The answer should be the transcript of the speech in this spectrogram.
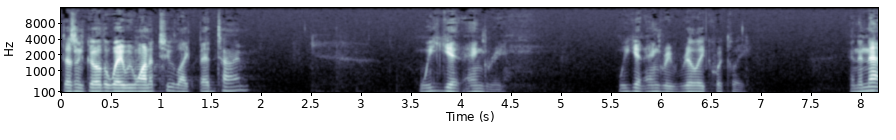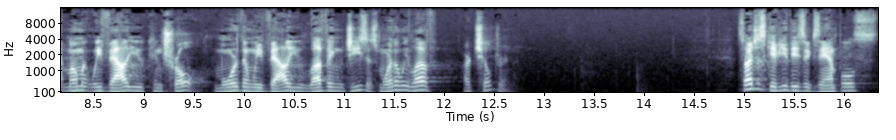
doesn't go the way we want it to, like bedtime, we get angry. We get angry really quickly. And in that moment, we value control more than we value loving Jesus, more than we love our children. So I just give you these examples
